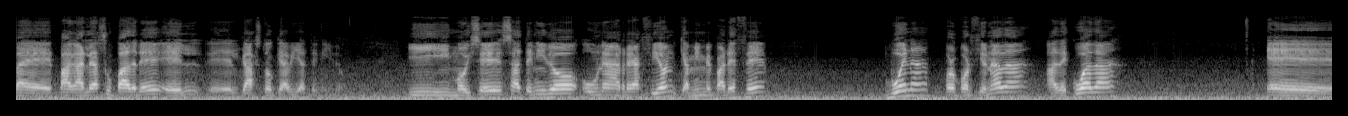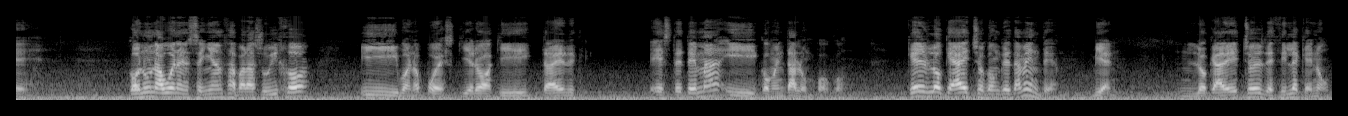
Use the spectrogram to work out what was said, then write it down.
eh, pagarle a su padre el, el gasto que había tenido. Y Moisés ha tenido una reacción que a mí me parece buena, proporcionada, adecuada, eh, con una buena enseñanza para su hijo y bueno, pues quiero aquí traer este tema y comentarlo un poco. ¿Qué es lo que ha hecho concretamente? Bien, lo que ha hecho es decirle que no.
